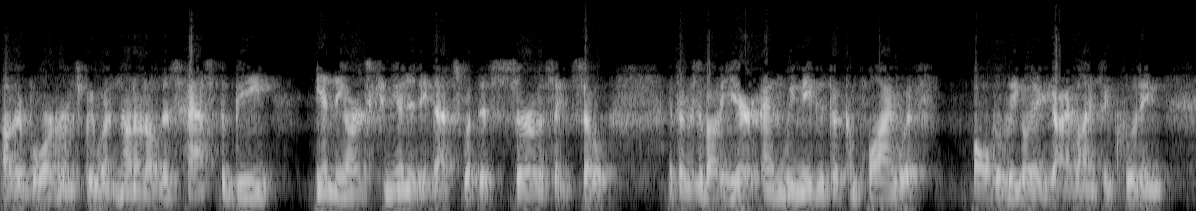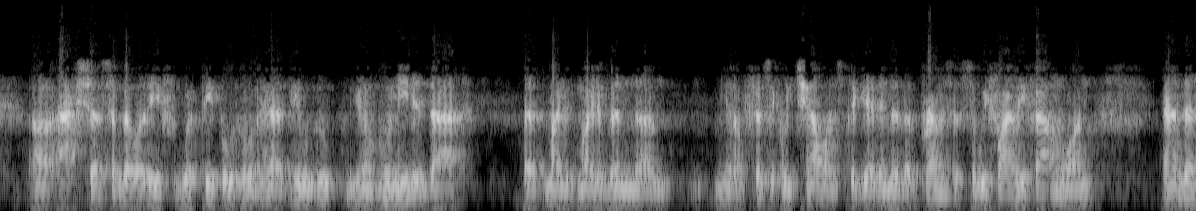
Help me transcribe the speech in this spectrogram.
other boardrooms. We went, no, no, no, this has to be in the arts community. That's what this is servicing. So it took us about a year, and we needed to comply with all the legal aid guidelines, including uh, accessibility with people who had who, who you know who needed that that might might have been um, you know physically challenged to get into the premises. So we finally found one, and did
